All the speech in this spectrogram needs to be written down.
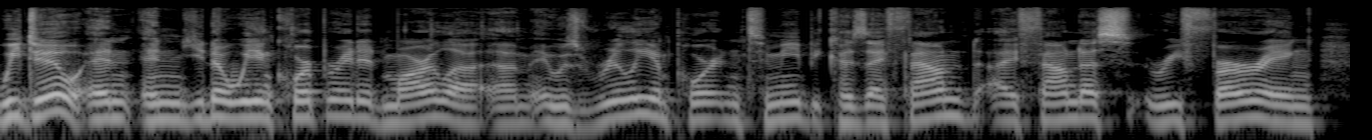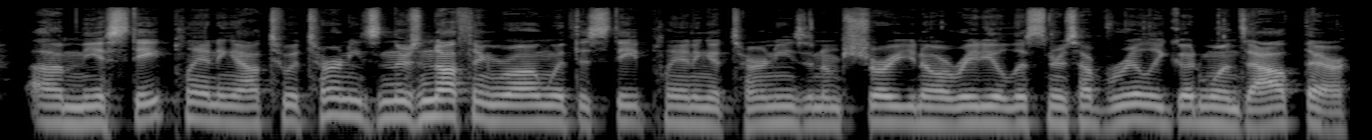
We do, and and you know we incorporated Marla. Um, it was really important to me because I found I found us referring um, the estate planning out to attorneys. And there's nothing wrong with estate planning attorneys. And I'm sure, you know, our radio listeners have really good ones out there.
